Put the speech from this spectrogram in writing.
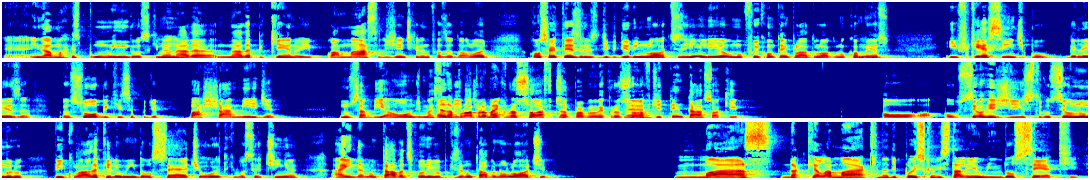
é, ainda mais para um Windows, que não é nada, nada pequeno, e com a massa de gente querendo fazer o download, com certeza eles dividiram em lotes. E eu não fui contemplado logo no começo. E fiquei assim, tipo, beleza. Eu soube que você podia baixar a mídia, não sabia onde, mas É da própria tinha- Microsoft. da própria Microsoft e tentar. Só que o, o seu registro, o seu número vinculado àquele Windows 7, 8 que você tinha, ainda não estava disponível porque você não estava no lote. Mas, naquela máquina, depois que eu instalei o Windows 7,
